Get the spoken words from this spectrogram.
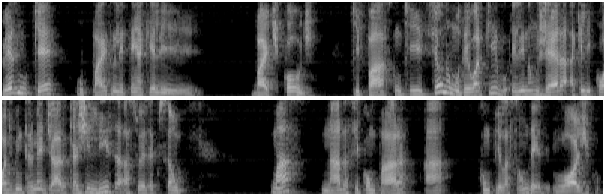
Mesmo que o Python ele tenha aquele bytecode que faz com que, se eu não mudei o arquivo, ele não gera aquele código intermediário que agiliza a sua execução. Mas nada se compara à compilação dele, lógico.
